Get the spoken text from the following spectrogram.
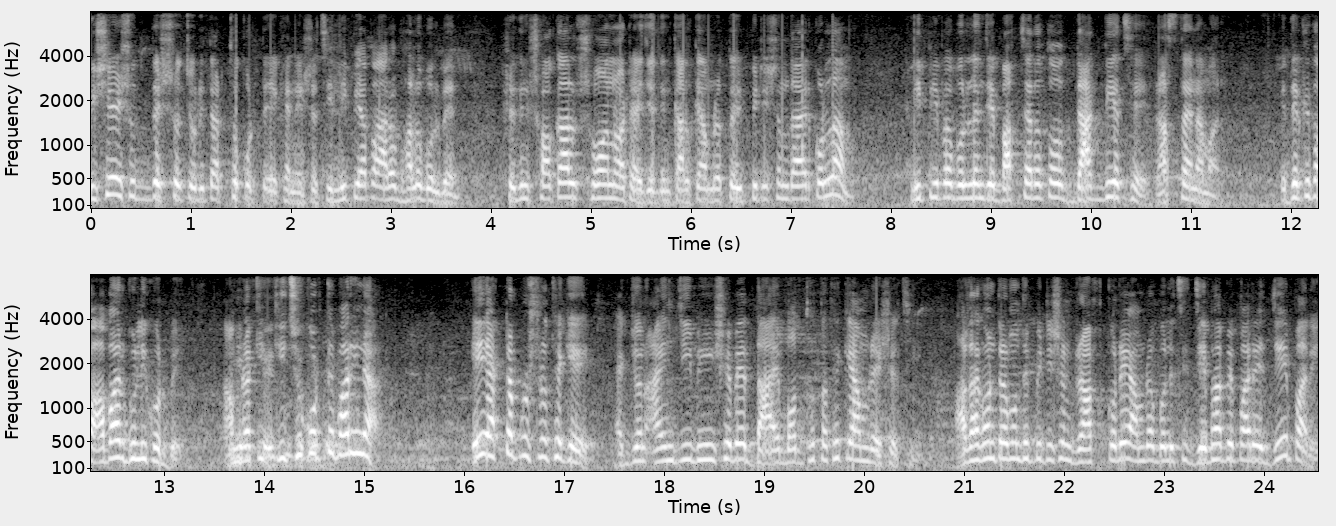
বিশেষ উদ্দেশ্য চরিতার্থ করতে এখানে এসেছি। লিপি আপা আরও ভালো বলবেন। সেদিন সকাল সোয়া নটায় যেদিন কালকে আমরা তো এই পিটিশন দায়ের করলাম লিপি আপা বললেন যে বাচ্চারা তো ডাক দিয়েছে রাস্তায় নামার এদেরকে তো আবার গুলি করবে। আমরা কি কিছু করতে পারি না? এই একটা প্রশ্ন থেকে একজন আইনজীবী হিসেবে দায়বদ্ধতা থেকে আমরা এসেছি। আধা ঘণ্টার মধ্যে পিটিশন ড্রাফট করে আমরা বলেছি যেভাবে পারে, যে পারে,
